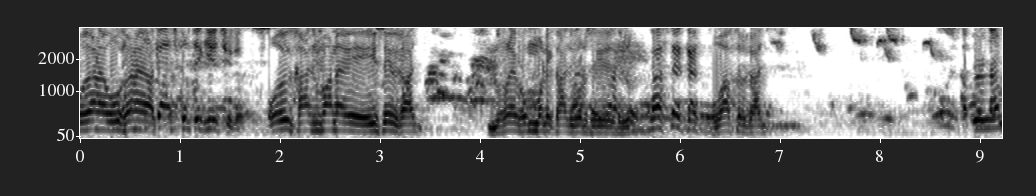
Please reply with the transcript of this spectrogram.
ওখানে ওখানে কাজ করতে গিয়েছিল? ওই কাজ মানে ইসের কাজ। ধরে কোম্পানি কাজ করতে গিয়েছিল। ওয়াসের কাজ? আপনার নাম?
